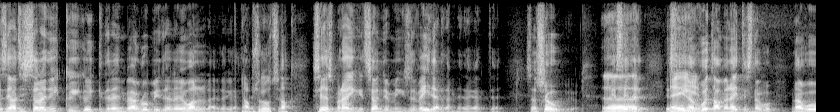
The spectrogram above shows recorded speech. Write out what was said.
seal, siis sa oled ikkagi kõikidele NBA klubidele ju valla ju tegelikult. absoluutselt. noh, sellest ma räägingi, et see on ju mingisugune veiderdamine tegelikult ju, see on show ju. ja äh, sellel, ja see nagu võtame näiteks nagu, nagu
